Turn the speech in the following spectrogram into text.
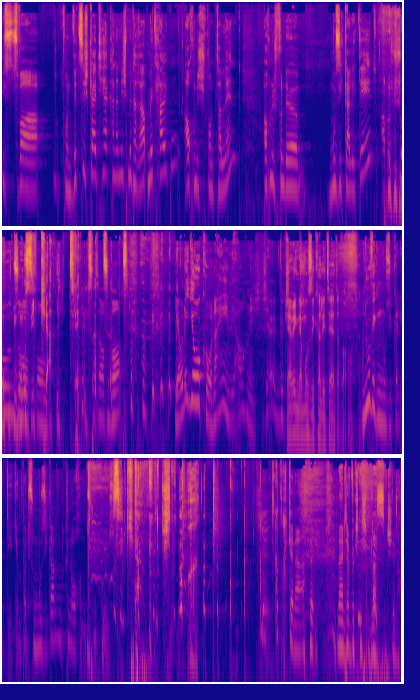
ist zwar von Witzigkeit her kann er nicht mit Raab mithalten, auch nicht vom Talent, auch nicht von der Musikalität, aber schon so vom, Musikalität. ist das auf dem Wort? ja, oder Joko, nein, die auch nicht. Ich, wirklich, Ja, wegen der Musikalität aber auch. Ja. nur wegen Musikalität. Die haben beide so Musikantenknochen. Musikantenknochen. ich hab doch keine Ahnung. Nein, ich habe wirklich nicht einen blassen Schimmer.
